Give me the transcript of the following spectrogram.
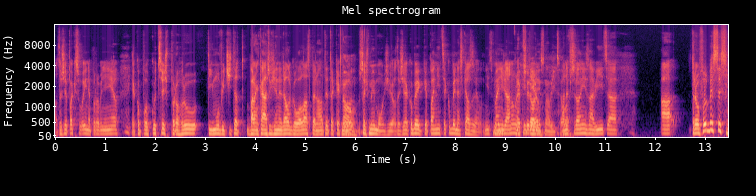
a to, že pak svoji neproměnil, jako pokud chceš pro hru týmu vyčítat brankáři, že nedal góla z penalty, tak jako. No. seš mimo, že jo, takže jakoby Kepa nic jakoby neskazil, nicméně hmm, žádnou nepřidal nechytil nic navíc, a ale. nepřidal nic navíc a, a troufl by si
